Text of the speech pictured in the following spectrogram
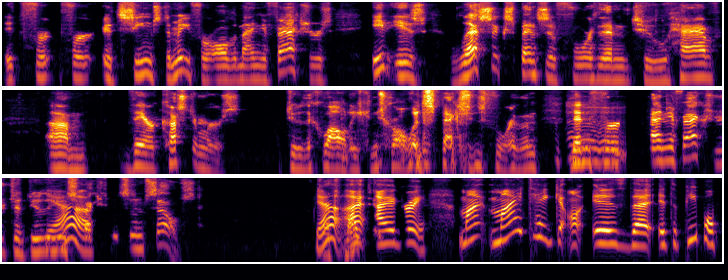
It for for it seems to me for all the manufacturers, it is less expensive for them to have um, their customers do the quality control inspections for them than mm-hmm. for manufacturers to do the yeah. inspections themselves. Yeah, I, I agree. My my take is that it's a people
